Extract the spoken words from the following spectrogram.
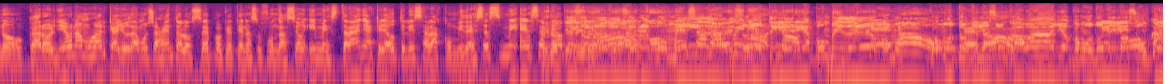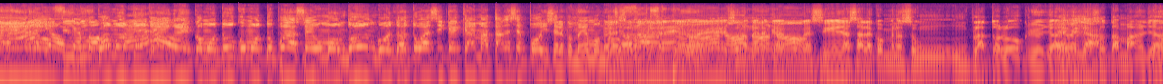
No, Carol G es una mujer que ayuda a mucha gente, lo sé, porque tiene su fundación y me extraña que ella utilice la comida. Esa es mi, esa es mi Pero que eso opinión. no, eso no es Esa comida, es mi eso es opinión, una utilería no. para un video. Como, no, como tú utilizas no. un caballo, como tú utilizas un caballo, perro, que tú- como, un tú, perro. utilizas- como, tú, como tú puedes hacer un mondongo. Entonces tú vas a decir que, que matan ese pollo y se le comen el mondongo. Eso no, no tiene sé, que no, ver, eso no, no, tiene no, que ver, no. porque si ella sale comiéndose un, un plato locrio, ya Es verdad. eso está mal, ya.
